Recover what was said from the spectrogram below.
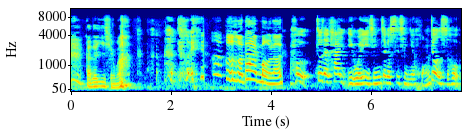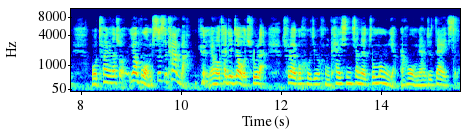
反正疫情嘛。对，呵呵，太猛了。然后就在他以为已经这个事情已经黄掉的时候，我突然跟他说：“要不我们试试看吧？” 然后他就叫我出来，出来过后就很开心，像在做梦一样。然后我们俩就在一起了。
